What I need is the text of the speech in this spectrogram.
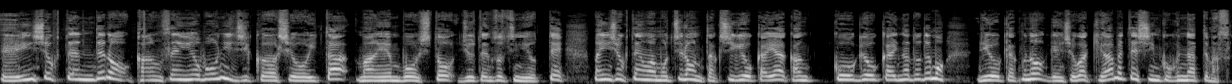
飲食店での感染予防に軸足を置いたまん延防止と重点措置によって、まあ、飲食店はもちろんタクシー業界や観光業界などでも利用客の減少が極めて深刻になってます。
